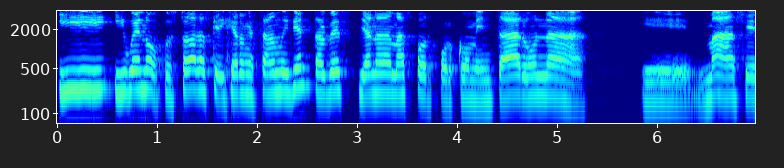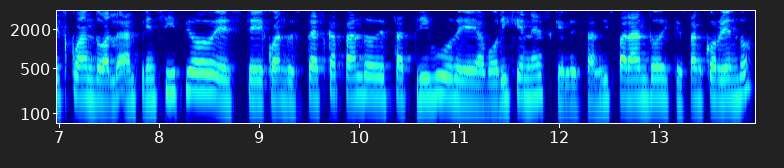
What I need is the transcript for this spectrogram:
y, bueno, pues todas las que dijeron estaban muy bien, tal vez ya nada más por, por comentar una eh, más es cuando al, principio, este, cuando está escapando de esta tribu de aborígenes que le están disparando y que están corriendo.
